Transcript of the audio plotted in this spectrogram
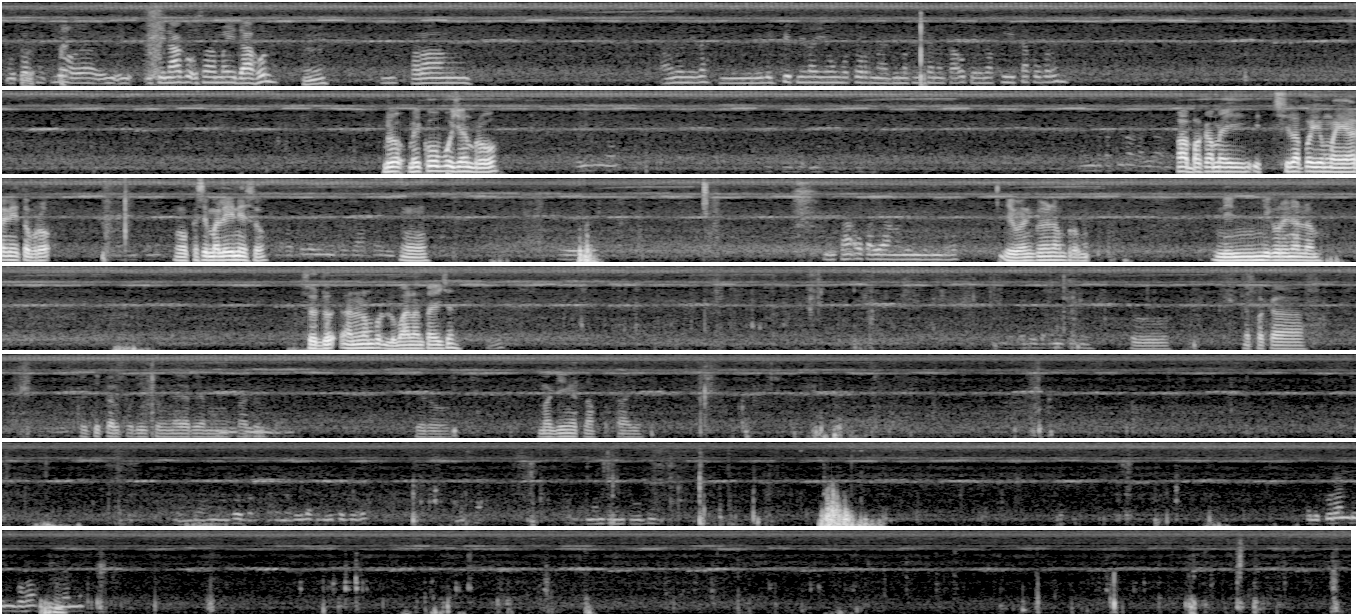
motorsiklo uh, itinago sa may dahon. Hmm? Hmm, Parang ano nila, niligpit nila yung motor na di makita ng tao pero nakita ko pa rin. Bro, may kubo dyan bro. Ah, baka may sila po yung mayari nito bro. Oh, kasi malinis oh. Oo. So, may tao kaya ngayon yun bro. Iwan ko na lang bro. Hindi, hindi ko rin alam. So, do, ano lang bro, lumalang tayo dyan. So, napaka critical po dito na area mga kadol. Pero, mag-ingat lang po tayo. Dahan bro, baka parang malulak dito bro. Basta. Tignan ko ng tubig. Sa likuran din bro ha, tingnan mo.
